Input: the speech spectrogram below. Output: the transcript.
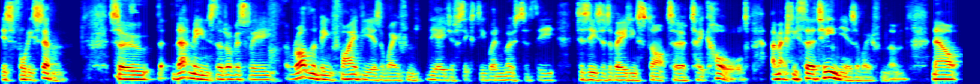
is 47 So th- that means that obviously, rather than being five years away from the age of 60 when most of the diseases of aging start to take hold, I'm actually 13 years away from them. Now,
